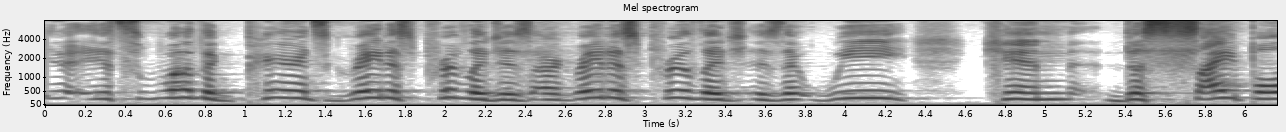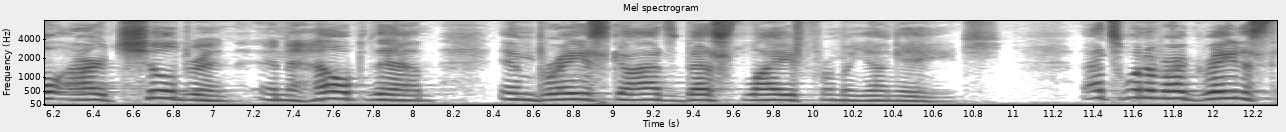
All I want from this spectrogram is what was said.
it's one of the parents' greatest privileges. Our greatest privilege is that we can disciple our children and help them embrace God's best life from a young age. That's one of our greatest,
